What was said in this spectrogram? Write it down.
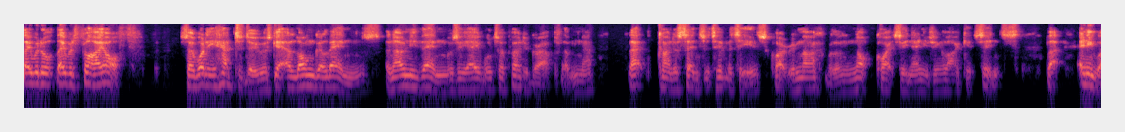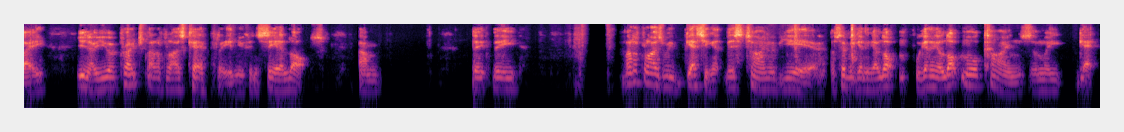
they would all, they would fly off. So what he had to do was get a longer lens, and only then was he able to photograph them. Now, that kind of sensitivity is quite remarkable, and not quite seen anything like it since. But anyway, you know, you approach butterflies carefully, and you can see a lot. Um, the the butterflies we're getting at this time of year, I said we're getting a lot, we're getting a lot more kinds than we get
